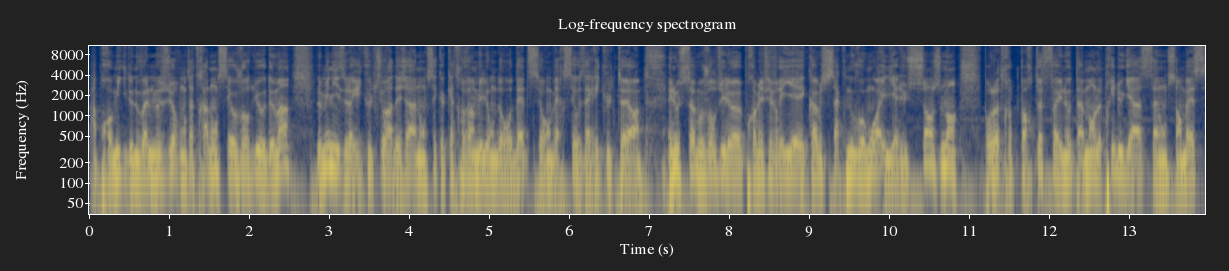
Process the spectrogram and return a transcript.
a promis que de nouvelles mesures vont être annoncées aujourd'hui ou demain. Le ministre de l'Agriculture a déjà annoncé que 80 millions d'euros d'aide seront versés aux agriculteurs. Et nous sommes aujourd'hui le 1er février et comme chaque nouveau mois, il y a du changement pour notre portefeuille, notamment le prix du gaz s'annonce en baisse,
